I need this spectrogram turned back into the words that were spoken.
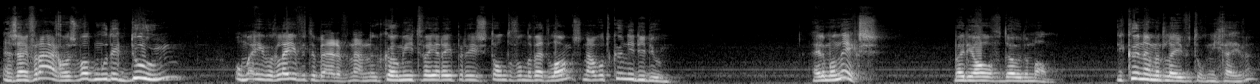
En zijn vraag was: wat moet ik doen om eeuwig leven te beërven? Nou, nu komen hier twee representanten van de wet langs. Nou, wat kunnen die doen? Helemaal niks. Bij die halfdode man. Die kunnen hem het leven toch niet geven?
